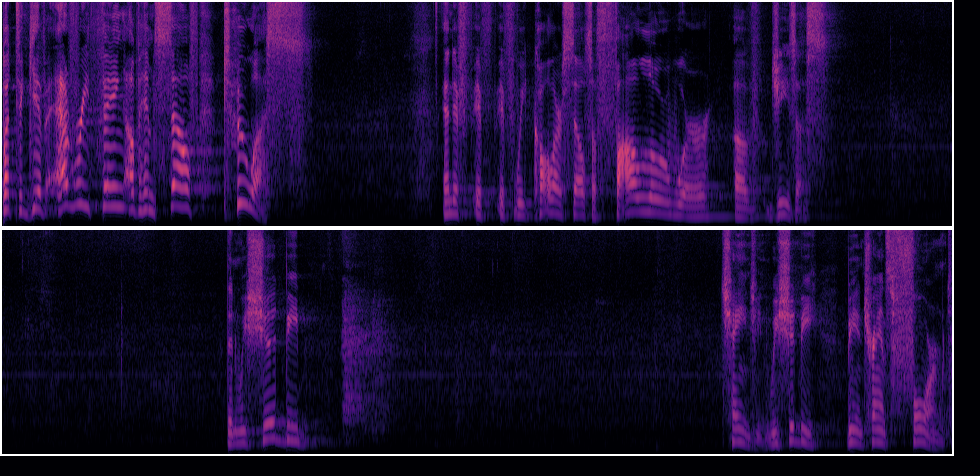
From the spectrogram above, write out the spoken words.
but to give everything of himself to us. And if, if, if we call ourselves a follower of Jesus, then we should be changing. We should be being transformed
